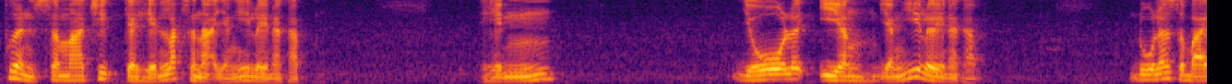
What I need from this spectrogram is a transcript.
เพื่อนสมาชิกจะเห็นลักษณะอย่างนี้เลยนะครับ เห็นโยและเอียงอย่างนี้เลยนะครับ ดูแล้วสบาย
